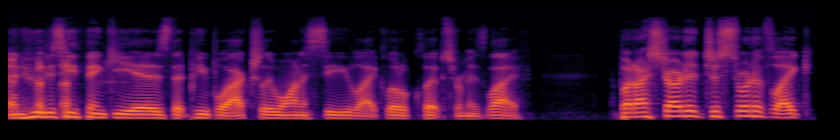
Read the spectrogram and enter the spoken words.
And who does he think he is that people actually want to see like little clips from his life? But I started just sort of like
